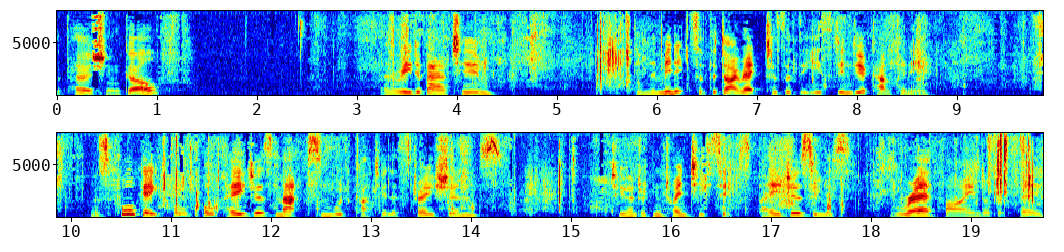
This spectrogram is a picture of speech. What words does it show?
the Persian Gulf, and read about him in the minutes of the directors of the East India Company. There's four gatefold pages, maps and woodcut illustrations. 226 pages in this rare find, as I say.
